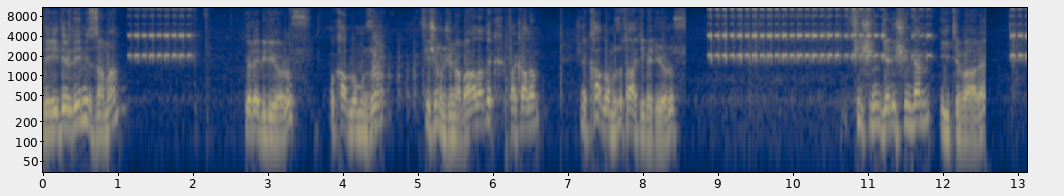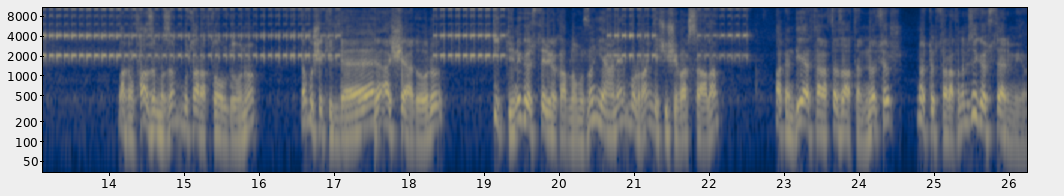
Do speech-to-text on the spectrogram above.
değdirdiğimiz zaman görebiliyoruz. O kablomuzu fişin ucuna bağladık. Takalım. Şimdi kablomuzu takip ediyoruz. Fişin gelişinden itibaren bakın fazımızın bu tarafta olduğunu ve bu şekilde aşağı doğru gittiğini gösteriyor kablomuzun. Yani buradan geçişi var sağlam. Bakın diğer tarafta zaten nötr. Nötr tarafını bize göstermiyor.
